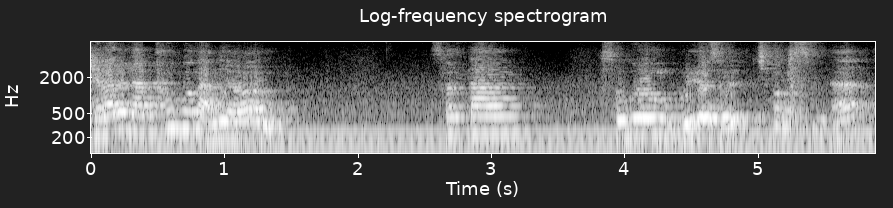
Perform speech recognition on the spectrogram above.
계란을 다 풀고 나면 설탕, 소금, 물엿을 집어넣습니다.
